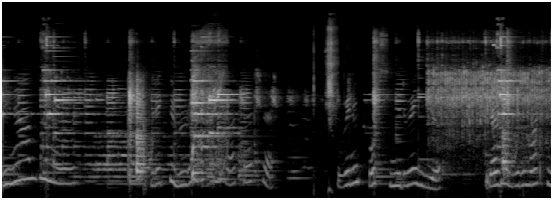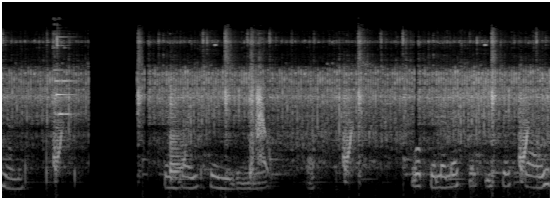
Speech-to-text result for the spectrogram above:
Yine aldım ya. Sürekli bölüm arkadaşlar. Bu benim çok sinirime gidiyor. Biraz da bölüm açmayalım. Ben daha hiç sevmedim ya. Hop delelestek istek sağlık.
